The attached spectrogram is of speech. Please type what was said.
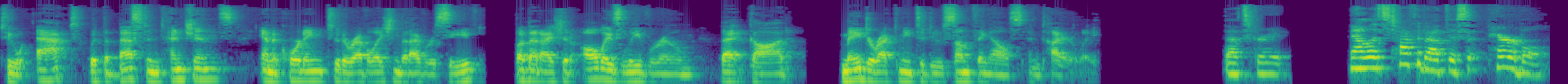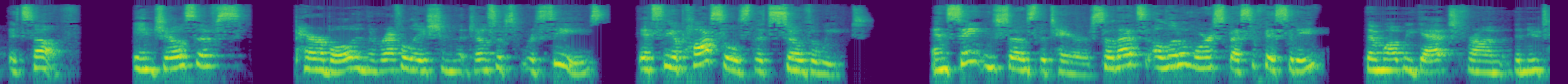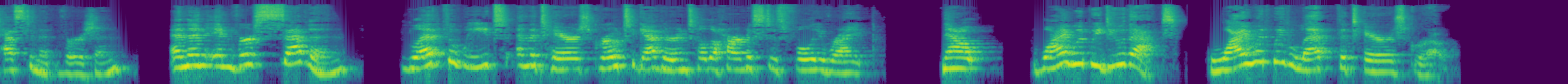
to act with the best intentions and according to the revelation that I've received, but that I should always leave room that God may direct me to do something else entirely. That's great. Now let's talk about this parable itself. In Joseph's parable, in the revelation that Joseph receives, it's the apostles that sow the wheat and Satan sows the tares. So that's a little more specificity than what we get from the New Testament version. And then in verse 7, let the wheat and the tares grow together until the harvest is fully ripe. Now, why would we do that? Why would we let the tares grow?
